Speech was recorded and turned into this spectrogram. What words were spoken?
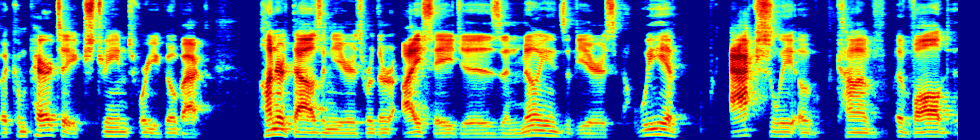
but compared to extremes where you go back 100000 years where there are ice ages and millions of years we have actually kind of evolved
